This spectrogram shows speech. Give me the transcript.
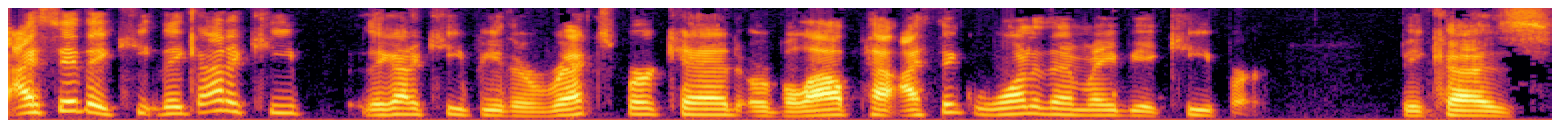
I, I, say they keep. They got to keep. They got to keep either Rex Burkhead or Bilal. Pa- I think one of them may be a keeper because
